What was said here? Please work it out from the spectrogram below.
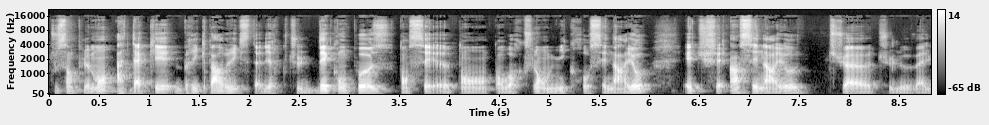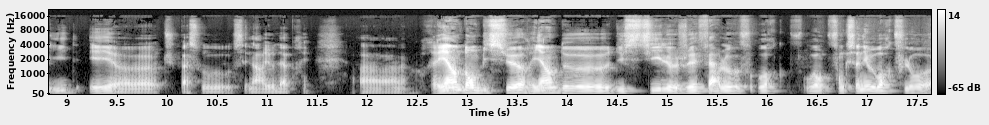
tout simplement attaquer brique par brique, c'est-à-dire que tu décomposes ton, ton, workflow en micro-scénarios et tu fais un scénario, tu, tu le valides et tu passes au scénario d'après. rien d'ambitieux, rien de, du style je vais faire le fonctionner le workflow,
